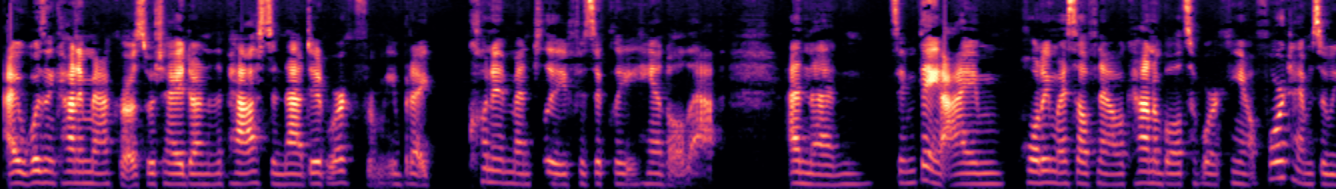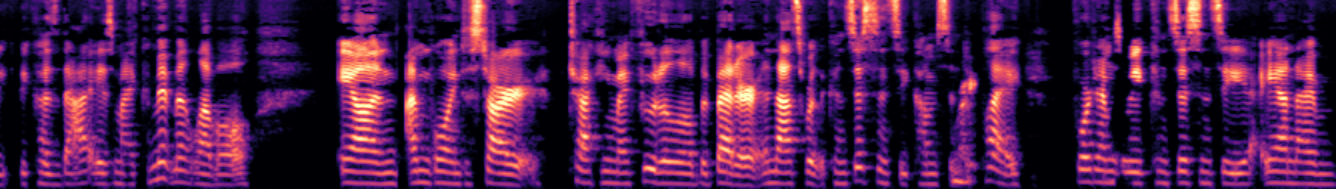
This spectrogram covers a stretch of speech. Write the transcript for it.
I wasn't counting macros, which I had done in the past, and that did work for me, but I couldn't mentally, physically handle that. And then, same thing, I'm holding myself now accountable to working out four times a week because that is my commitment level. And I'm going to start tracking my food a little bit better. And that's where the consistency comes into right. play four times a week consistency and i'm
